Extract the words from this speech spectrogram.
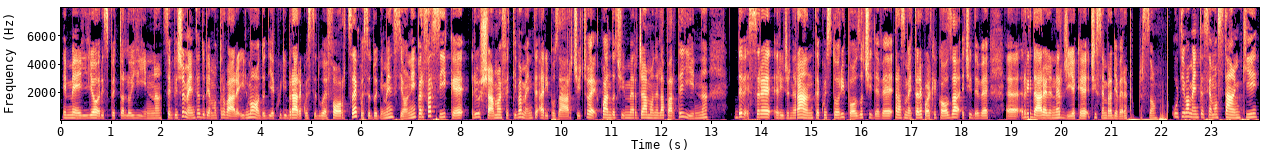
è meglio rispetto allo yin, semplicemente dobbiamo trovare il modo di equilibrare queste due forze, queste due dimensioni, per far sì che riusciamo effettivamente a riposarci, cioè quando ci immergiamo nella parte yin deve essere rigenerante, questo riposo ci deve trasmettere qualche cosa e ci deve eh, ridare le energie che ci sembra di avere perso. Ultimamente siamo stanchi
